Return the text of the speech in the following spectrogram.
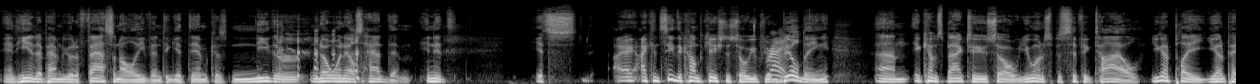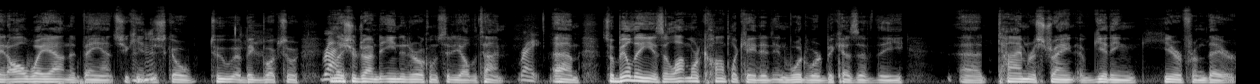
and he ended up having to go to Fastenal even to get them because neither no one else had them. And it's it's I, I can see the complications. So if you're Right. building, um, it comes back to so you want a specific tile, you got to play you got to pay it all the way out in advance. You can't just go to a big bookstore Mm-hmm. Right. unless you're driving to Enid or Oklahoma City all the time. Right. Um, so building is a lot more complicated in Woodward because of the uh, time restraint of getting here from there.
